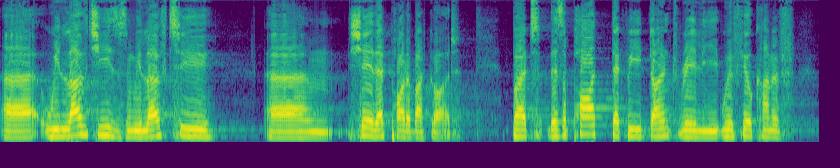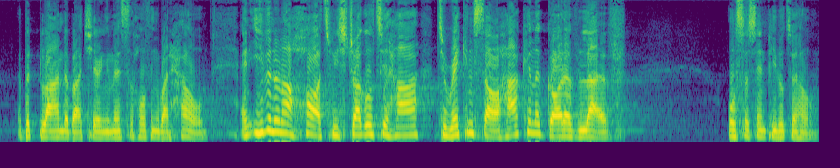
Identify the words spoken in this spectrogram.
uh, we love Jesus and we love to um, share that part about God. But there's a part that we don't really, we feel kind of a bit blind about sharing, and that's the whole thing about hell. And even in our hearts, we struggle to how to reconcile how can a God of love also send people to hell?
